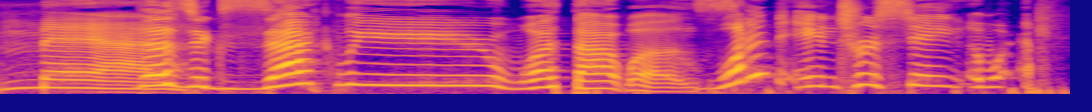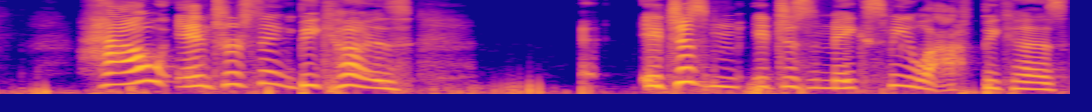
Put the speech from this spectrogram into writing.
Man, That's exactly what that was. What an interesting how interesting because it just it just makes me laugh because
